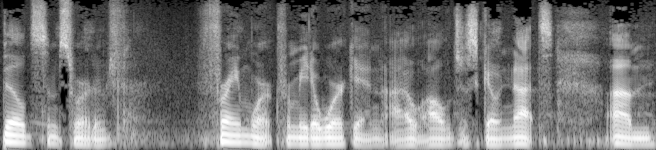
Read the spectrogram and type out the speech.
build some sort of framework for me to work in, I'll, I'll just go nuts. Um,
